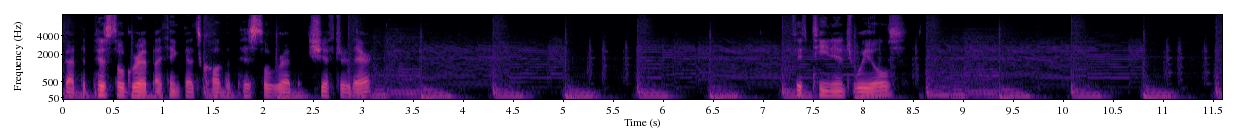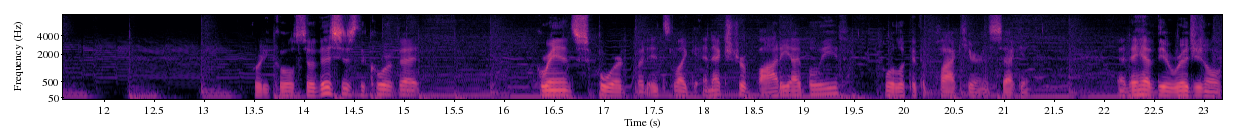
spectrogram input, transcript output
Got the pistol grip. I think that's called the pistol grip shifter there. 15 inch wheels. Pretty cool. So this is the Corvette Grand Sport, but it's like an extra body, I believe. We'll look at the plaque here in a second. And they have the original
